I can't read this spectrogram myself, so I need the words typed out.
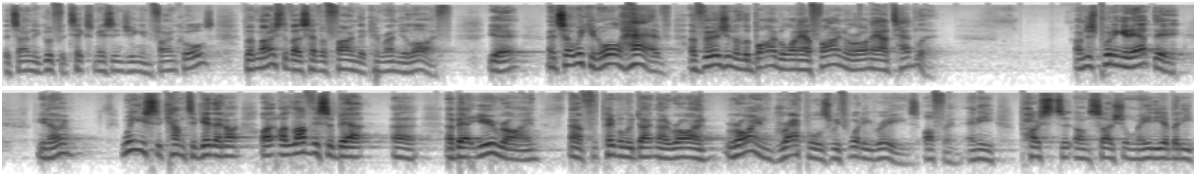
that's only good for text messaging and phone calls, but most of us have a phone that can run your life. Yeah? And so we can all have a version of the Bible on our phone or on our tablet. I'm just putting it out there, you know. We used to come together, and I, I, love this about uh, about you, Ryan. Uh, for people who don't know Ryan, Ryan grapples with what he reads often and he posts it on social media, but he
